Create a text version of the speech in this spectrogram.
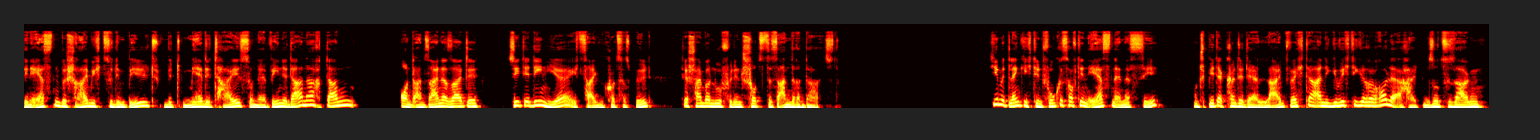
Den ersten beschreibe ich zu dem Bild mit mehr Details und erwähne danach dann, und an seiner Seite seht ihr den hier, ich zeige kurz das Bild, der scheinbar nur für den Schutz des anderen da ist. Hiermit lenke ich den Fokus auf den ersten NSC und später könnte der Leibwächter eine gewichtigere Rolle erhalten, sozusagen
